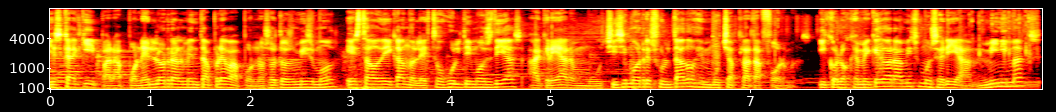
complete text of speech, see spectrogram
Y es que aquí, para ponerlo realmente a prueba por nosotros mismos, he estado dedicándole estos últimos días a crear muchísimos resultados en muchas plataformas. Y con los que me quedo ahora mismo sería Minimax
